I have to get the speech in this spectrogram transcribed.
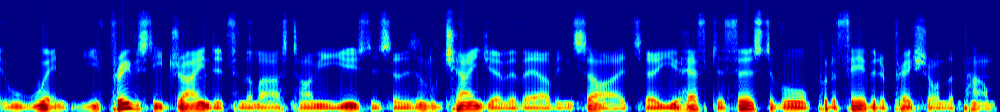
when you've previously drained it from the last time you used it, so there's a little changeover valve inside. So you have to first of all put a fair bit of pressure on the pump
